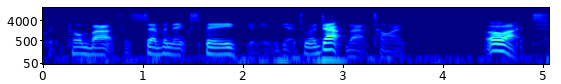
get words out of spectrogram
Quick combat for 7 XP. Didn't even get to adapt that time. Alright.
